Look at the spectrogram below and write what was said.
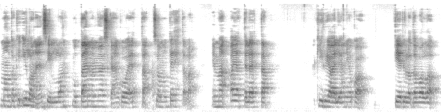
Mä oon toki iloinen silloin, mutta en mä myöskään koe, että se on mun tehtävä. En mä ajattele, että kirjailijan, joka tietyllä tavalla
